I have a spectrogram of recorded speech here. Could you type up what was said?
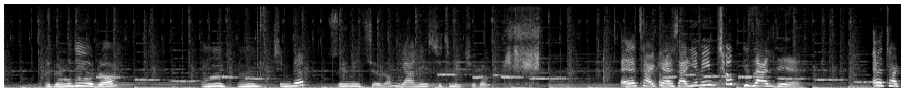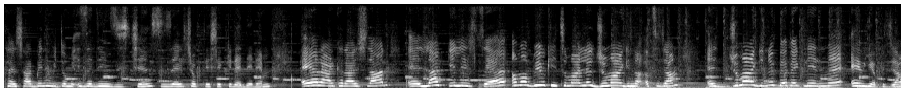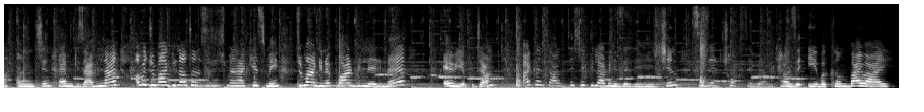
Öbürünü de yiyorum. Hmm, hmm. Şimdi suyumu içiyorum. Yani sütümü içiyorum. Evet arkadaşlar yemeğim çok güzeldi. Evet arkadaşlar benim videomu izlediğiniz için sizlere çok teşekkür ederim. Eğer arkadaşlar e, like gelirse ama büyük ihtimalle cuma günü atacağım. E, cuma günü bebeklerime ev yapacağım. Onun için hem güzel bir like ama cuma günü atarım siz hiç merak etmeyin. Cuma günü Barbie'lerime ev yapacağım. Arkadaşlar teşekkürler beni izlediğiniz için. Sizleri çok seviyorum. Kendinize iyi bakın. Bay bay.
